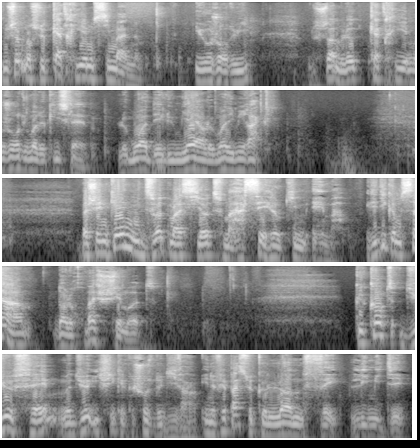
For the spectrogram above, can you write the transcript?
Nous sommes dans ce quatrième siman. Et aujourd'hui, nous sommes le quatrième jour du mois de Kislev, le mois des lumières, le mois des miracles. Mitzvot masiot ema. Il est dit comme ça hein, dans le Chumash Shemot que quand Dieu fait, Dieu il fait quelque chose de divin. Il ne fait pas ce que l'homme fait, limité.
